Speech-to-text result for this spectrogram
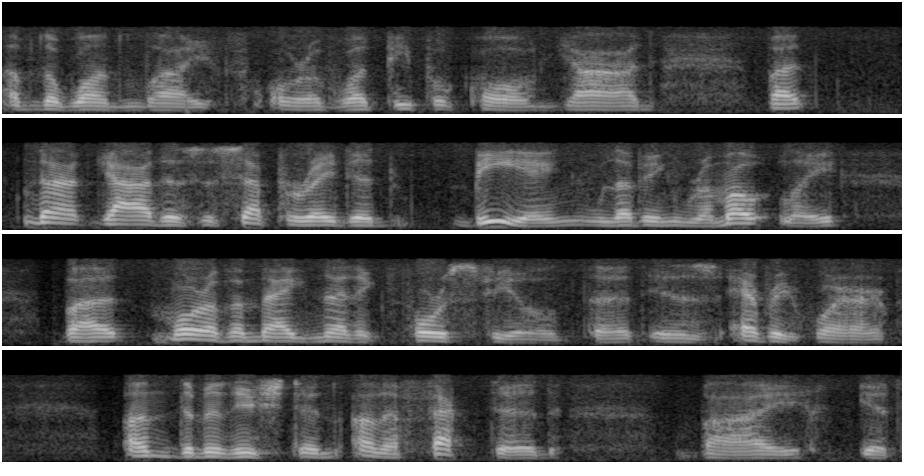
of the one life, or of what people call God, but not God as a separated being living remotely, but more of a magnetic force field that is everywhere undiminished and unaffected by its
